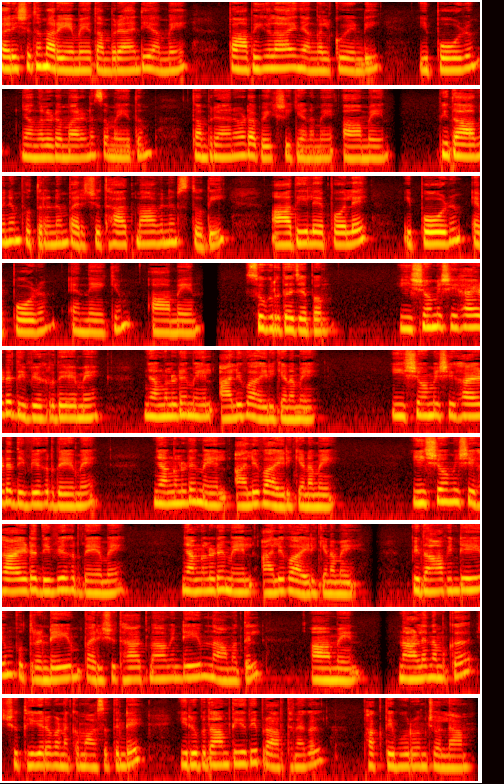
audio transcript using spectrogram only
പരിശുദ്ധ മറിയമേ തമ്പുരാന്റെ അമ്മേ പാപികളായ ഞങ്ങൾക്കു വേണ്ടി ഇപ്പോഴും ഞങ്ങളുടെ മരണസമയത്തും തമ്പുരാനോട് അപേക്ഷിക്കണമേ. ആമേൻ. പിതാവിനും പുത്രനും പരിശുദ്ധാത്മാവിനും സ്തുതി. ആദിയിലെ പോലെ ഇപ്പോഴും എപ്പോഴും എന്നേക്കും. ആമേൻ. സുഹൃതജപം. ഈശോമിഷിഹായുടെ ദിവ്യഹൃദയമേ ഞങ്ങളുടെ മേൽ അലിവായിരിക്കണമേ. ഈശോമിഷിഹായുടെ ദിവ്യഹൃദയമേ ഞങ്ങളുടെ മേൽ അലിവായിരിക്കണമേ. ഈശോമിഷിഹായുടെ ദിവ്യഹൃദയമേ ഞങ്ങളുടെ മേൽ അലിവായിരിക്കണമേ. പിതാവിന്റെയും പുത്രന്റെയും പരിശുദ്ധാത്മാവിന്റെയും നാമത്തിൽ ആമേൻ. നാളെ നമുക്ക് ശുദ്ധീകര വണക്കമാസത്തിന്റെ ഇരുപതാം തീയതി പ്രാർത്ഥനകൾ ഭക്തിപൂർവം ചൊല്ലാം.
